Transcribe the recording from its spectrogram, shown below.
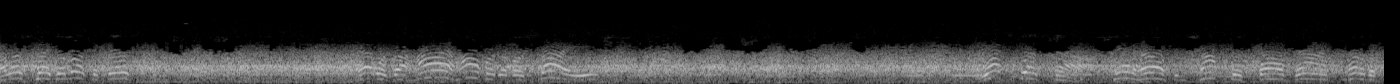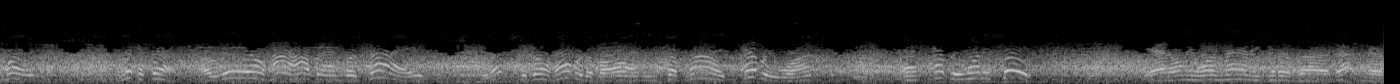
Now let's take a look at this. That was a high hopper to Versalles. Watch this now. Ken Harrelson chopped this ball down in front of the plate. Look at that. A real high hopper and Versalles lets to go home with the ball and he surprised everyone and everyone is safe. He had only one man he could have uh, gotten there,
